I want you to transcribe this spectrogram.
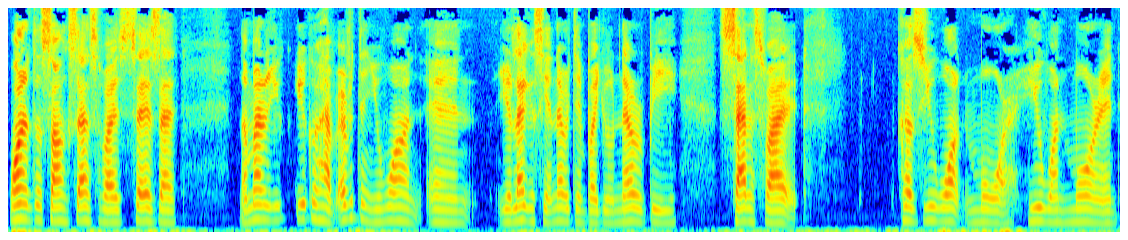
one of the songs satisfied says that no matter you you could have everything you want and your legacy and everything, but you'll never be satisfied because you want more. You want more, and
